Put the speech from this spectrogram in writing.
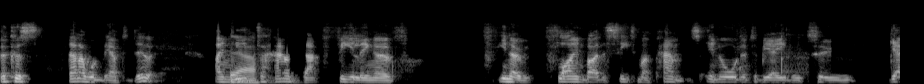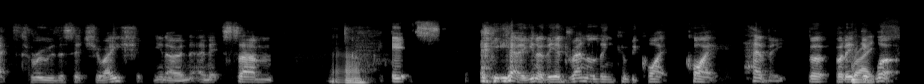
because then I wouldn't be able to do it. I need Yeah. to have that feeling of, you know, flying by the seat of my pants in order to be able to get through the situation, you know, and, and it's um yeah. it's yeah, you know, the adrenaline can be quite quite heavy, but but it, Right. it works.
